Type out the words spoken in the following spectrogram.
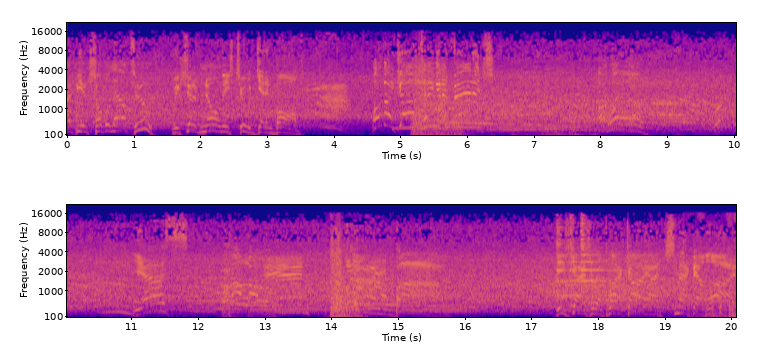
Might be in trouble now, too. We should have known these two would get involved. Oh, my God, taking advantage. Oh, Yes. Oh, and. These guys are a black eye on SmackDown Live.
